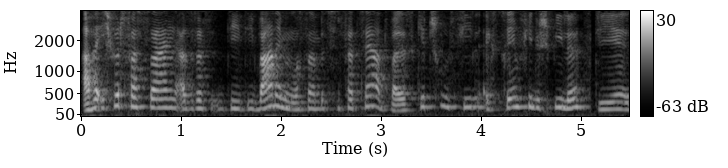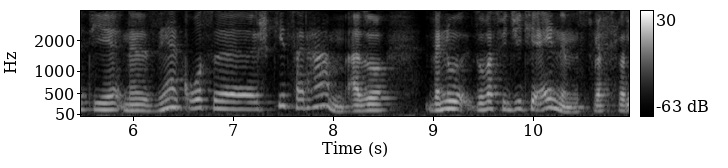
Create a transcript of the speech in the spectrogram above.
aber ich würde fast sagen, also das, die, die Wahrnehmung ist da ein bisschen verzerrt, weil es gibt schon viel, extrem viele Spiele, die, die eine sehr große Spielzeit haben. Also wenn du sowas wie GTA nimmst, was, was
